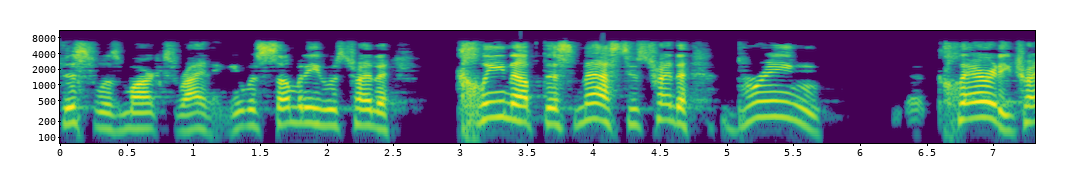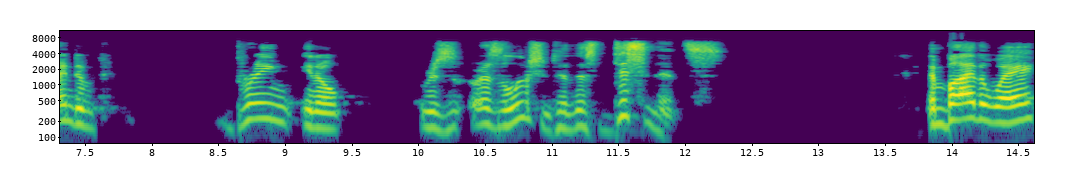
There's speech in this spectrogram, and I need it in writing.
this was Mark's writing. It was somebody who was trying to clean up this mess, who's trying to bring clarity, trying to bring, you know, res- resolution to this dissonance. And by the way,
